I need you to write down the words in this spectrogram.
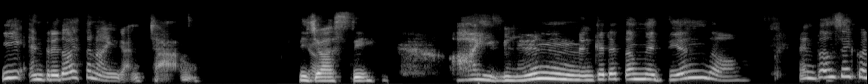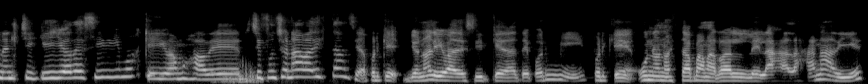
Y entre todo esto nos enganchamos. Y yo así, ay, Glenn, ¿en qué te estás metiendo? Entonces con el chiquillo decidimos que íbamos a ver si funcionaba a distancia, porque yo no le iba a decir quédate por mí, porque uno no está para amarrarle las alas a nadie,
